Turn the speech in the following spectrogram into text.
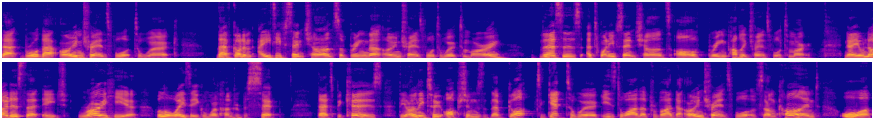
that brought their own transport to work, they've got an 80% chance of bringing their own transport to work tomorrow versus a 20% chance of bringing public transport tomorrow. Now you'll notice that each row here will always equal 100%. That's because the only two options that they've got to get to work is to either provide their own transport of some kind or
